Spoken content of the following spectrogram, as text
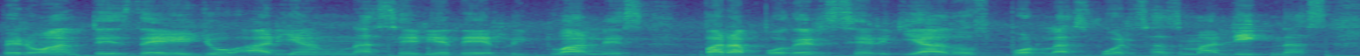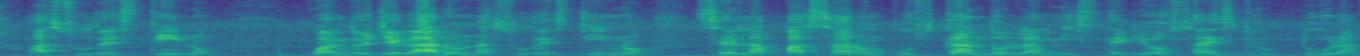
pero antes de ello harían una serie de rituales para poder ser guiados por las fuerzas malignas a su destino. Cuando llegaron a su destino, se la pasaron buscando la misteriosa estructura,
